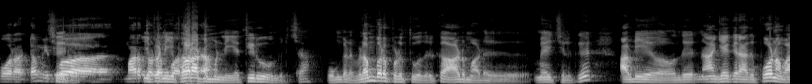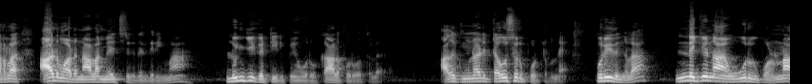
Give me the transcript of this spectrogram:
போராட்டம் இப்போ இப்போ மரத்தோட நீங்கள் போராட்டம். பண்ணீங்க தீர்வு வந்துருச்சா? உங்களை விளம்பரப்படுத்துவதற்கு ஆடு மாடு மேய்ச்சலுக்கு அப்படியே வந்து நான் கேட்குறேன் அது போன வரல ஆடு மாடு நாளாக மேய்ச்சிருக்கிறேன் தெரியுமா? லுங்கி கட்டியிருப்பேன் ஒரு காலப்பருவத்தில். அதுக்கு முன்னாடி டவுசர் போட்டிருந்தேன். புரியுதுங்களா? இன்றைக்கும் நான் ஊருக்கு போனேன்னா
